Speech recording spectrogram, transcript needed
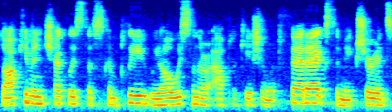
document checklist is complete. We always send our application with FedEx to make sure it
